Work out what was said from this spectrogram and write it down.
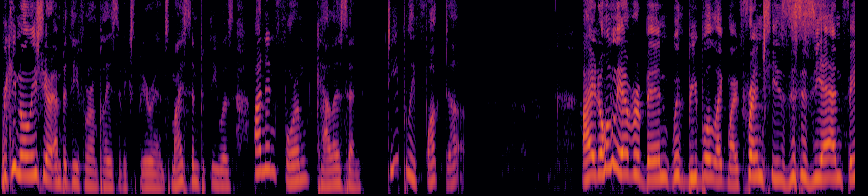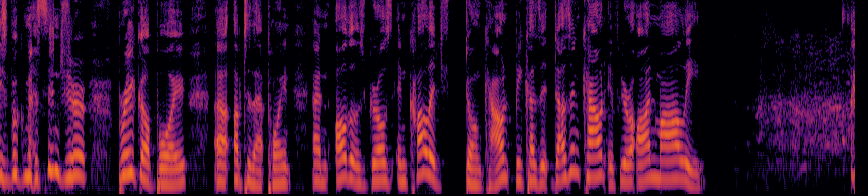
We can only share empathy from a place of experience. My sympathy was uninformed, callous, and deeply fucked up. I had only ever been with people like my Frenchies, this is Yan, Facebook Messenger, breakup boy, uh, up to that point, and all those girls in college don't count because it doesn't count if you're on Molly.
